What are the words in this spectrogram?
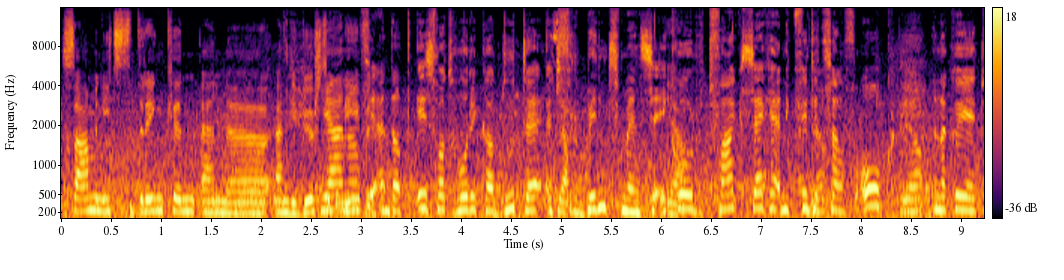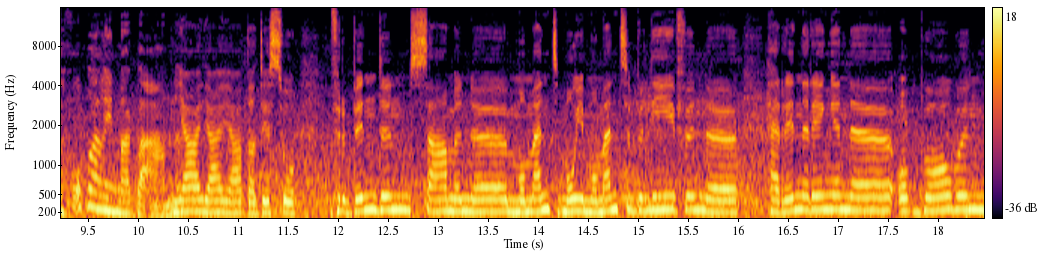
samen iets te drinken en, uh, en die beurs te ja, beleven. Nancy, en dat is wat horeca doet. Hè. Het verbindt mensen. Ik hoor het vaak zeggen en ik vind het zelf ook. En dat kun jij toch ook alleen maar beamen? Ja, ja, ja, dat is zo. Verbinden, samen uh, moment, mooie momenten beleven, uh, herinneringen opbouwen,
